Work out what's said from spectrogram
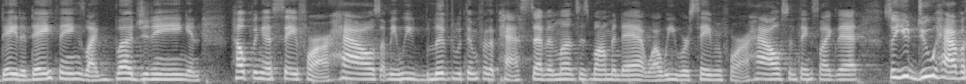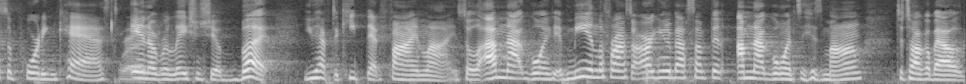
day-to-day things like budgeting and helping us save for our house. I mean we lived with him for the past seven months his mom and dad while we were saving for our house and things like that. So you do have a supporting cast Right. in a relationship but you have to keep that fine line. So i'm not going if me and LaFrance are arguing about something i'm not going to his mom to talk about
